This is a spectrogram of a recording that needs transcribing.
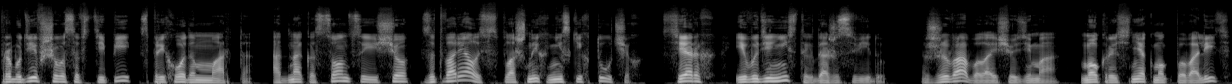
пробудившегося в степи с приходом марта. Однако солнце еще затворялось в сплошных низких тучах, серых и водянистых даже с виду. Жива была еще зима, мокрый снег мог повалить,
